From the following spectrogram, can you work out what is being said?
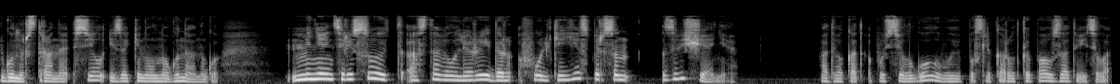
Гуннер странно сел и закинул ногу на ногу. «Меня интересует, оставил ли рейдер Фольки Есперсон завещание?» Адвокат опустила голову и после короткой паузы ответила.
